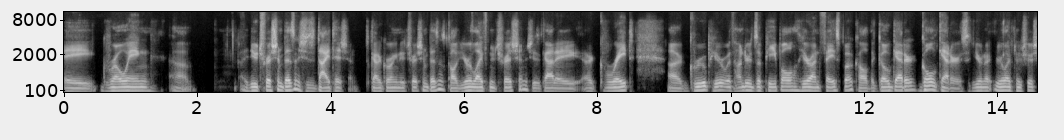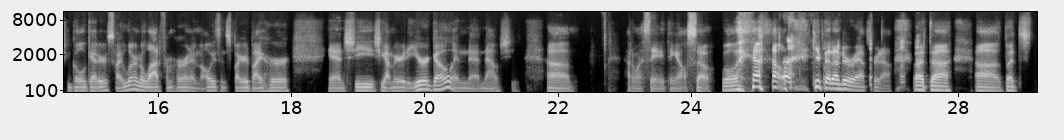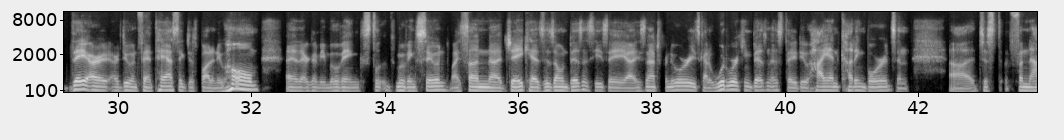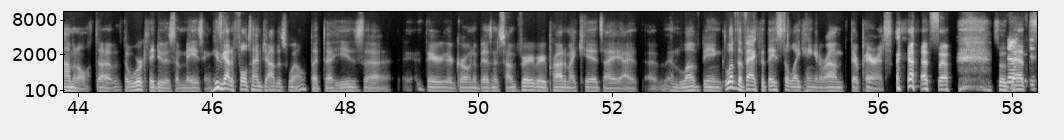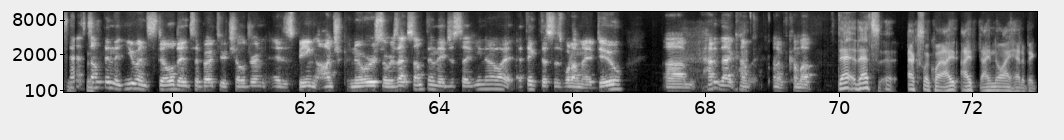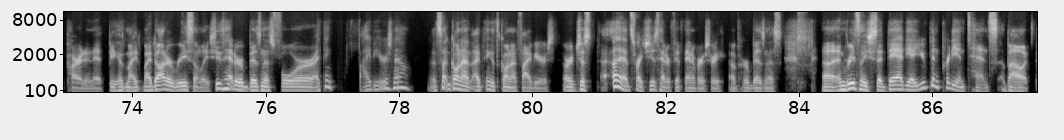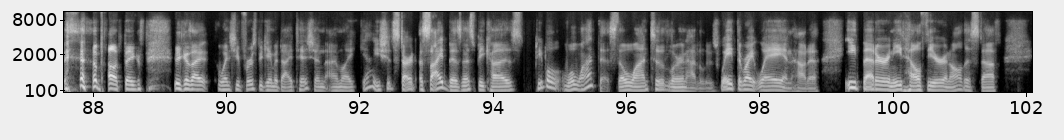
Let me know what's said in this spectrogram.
a growing uh, a nutrition business. She's a dietitian. She's got a growing nutrition business called Your Life Nutrition. She's got a, a great uh, group here with hundreds of people here on Facebook called the Go Getter Goal Getters. Your Your Life Nutrition Goal Getters. So I learned a lot from her, and I'm always inspired by her. And she she got married a year ago, and, now she uh, I don't want to say anything else. So we'll keep that under wraps for now. But uh, uh, but they are are doing fantastic. Just bought a new home, and they're going to be moving moving soon. My son uh, Jake has his own business. He's a uh, he's an entrepreneur. He's got a woodworking business. They do high end cutting boards and uh, just phenomenal. Uh, the work they do is amazing. He's got a full time job as well, but uh, he is uh, they're they're growing a business. So I'm very very proud of my kids. I, I, I and love being love the fact that they still like hanging around their parents. so so now, that's is that something that you instilled into both your children is being entrepreneurs, or is that something they just said, you know, I, I think this is what I'm going to do? Um, how did that come kind of come up? that that's excellent question. I, I I know I had a big part in it because my my daughter recently she's had her business for I think five years now. It's not going on. I think it's going on five years, or just. Oh, that's right. She just had her fifth anniversary of her business, uh, and recently she said, "Dad, yeah, you've been pretty intense about about things," because I, when she first became a dietitian, I'm like, "Yeah, you should start a side business because people will want this. They'll want to learn how to lose weight the right way and how to eat better and eat healthier and all this stuff."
